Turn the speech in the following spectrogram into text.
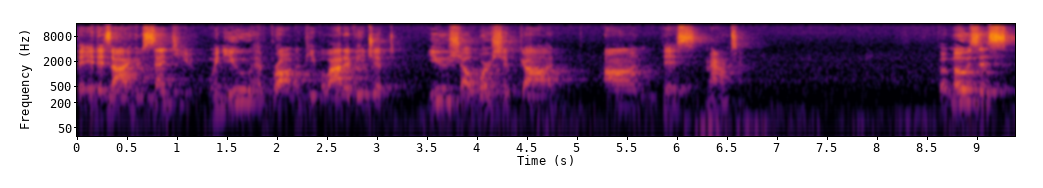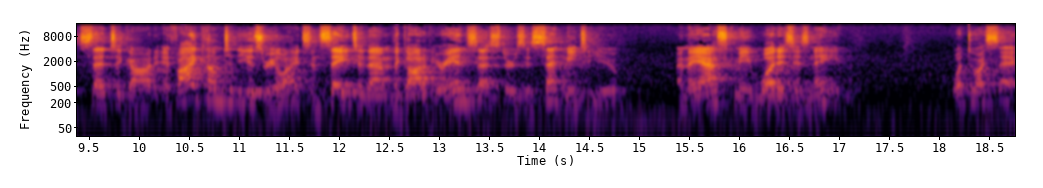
that it is I who sent you. When you have brought the people out of Egypt, you shall worship God on this mountain. But Moses said to God, If I come to the Israelites and say to them, The God of your ancestors has sent me to you, and they ask me, What is his name? What do I say?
